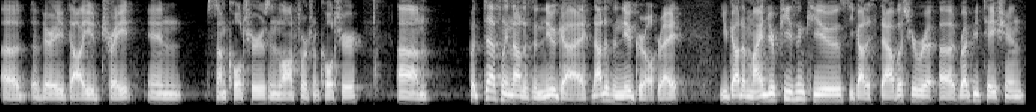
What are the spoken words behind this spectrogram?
a, a, very valued trait in some cultures and law enforcement culture. Um, but definitely not as a new guy not as a new girl right? You got to mind your p's and q's you got to establish your re- uh, reputation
